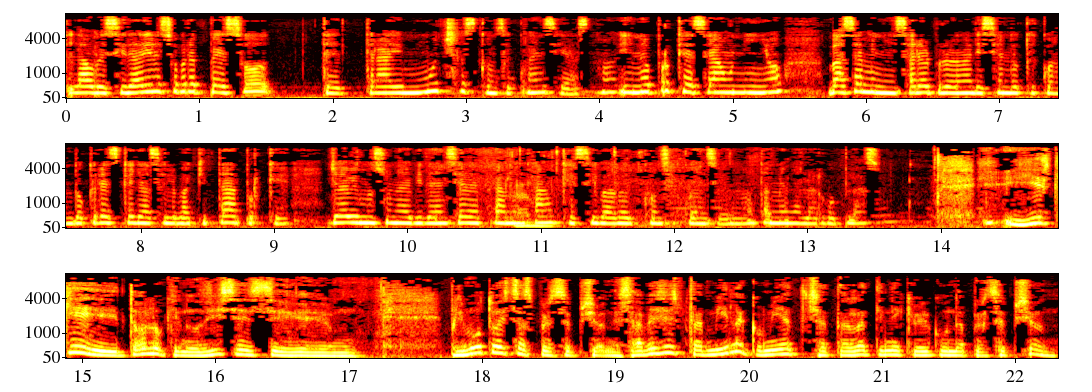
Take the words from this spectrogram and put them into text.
la obesidad y el sobrepeso te trae muchas consecuencias, ¿no? Y no porque sea un niño vas a minimizar el problema diciendo que cuando crees que ya se le va a quitar, porque ya vimos una evidencia de Framingham que sí va a haber consecuencias, ¿no? También a largo plazo. Y, es que todo lo que nos dices... Eh, primó todas estas percepciones. A veces también la comida chatarra tiene que ver con una percepción.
